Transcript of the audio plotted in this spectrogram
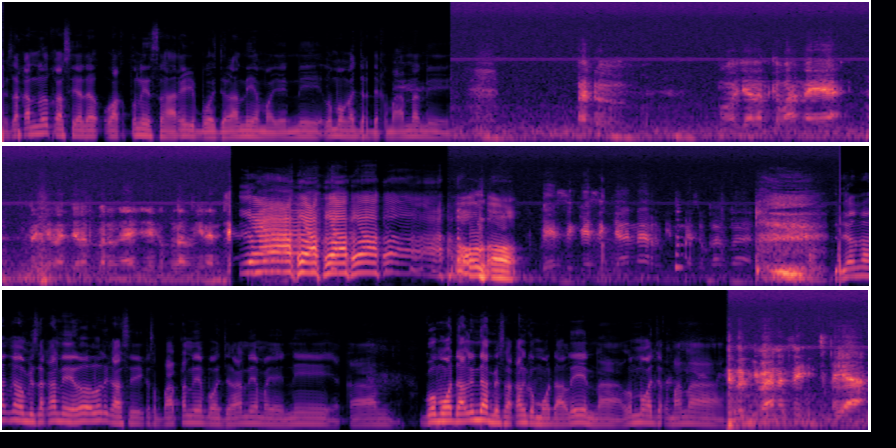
Misalkan lu kasih ada waktu nih sehari buat jalan nih sama Yeni, lu mau ngajak dia ke mana nih? Aduh. Mau jalan ke mana ya? Kita jalan-jalan bareng aja ke pelaminan. Ya Allah. Basic basic janar. Itu gak suka gua. Ya enggak enggak misalkan nih lu lu dikasih kesempatan nih bawa jalan nih sama ini ya kan. Gua modalin dah misalkan gua modalin. Nah, lu mau ngajak ke mana? itu gimana sih ya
